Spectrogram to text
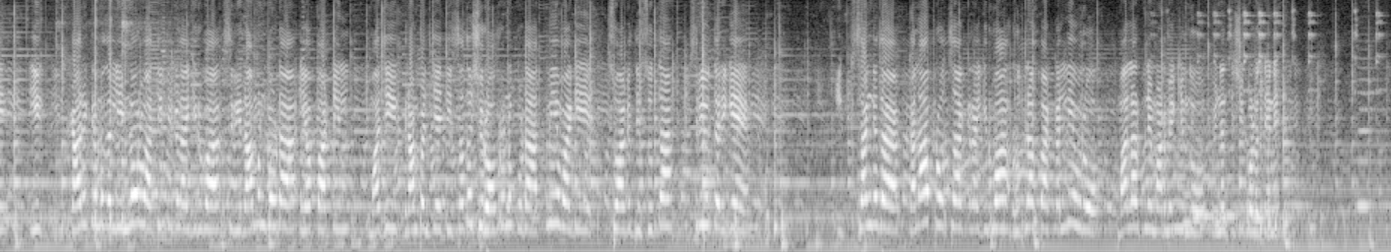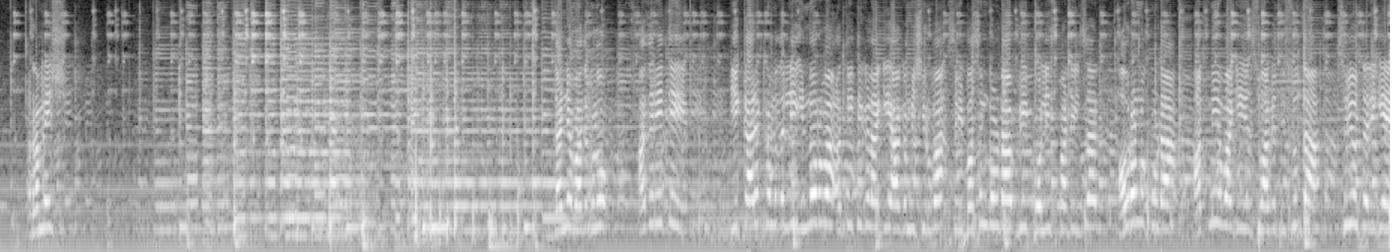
ಈ ಕಾರ್ಯಕ್ರಮದಲ್ಲಿ ಇನ್ನೋರ್ವ ಅತಿಥಿಗಳಾಗಿರುವ ಶ್ರೀ ರಾಮನ್ಗೌಡ ಯ ಪಾಟೀಲ್, ಮಾಜಿ ಗ್ರಾಮ ಪಂಚಾಯತಿ ಸದಸ್ಯರು ಅವರನ್ನು ಕೂಡ ಆತ್ಮೀಯವಾಗಿ ಸ್ವಾಗತಿಸುತ್ತಾ ಶ್ರೀಯುತರಿಗೆ ಸಂಘದ ಕಲಾ ಪ್ರೋತ್ಸಾಹಕರಾಗಿರುವ ರುದ್ರಪ್ಪ ಕಲ್ಲಿಯವರು ಮಾಲಾರ್ಪಣೆ ಮಾಡಬೇಕೆಂದು ವಿನಂತಿಸಿಕೊಳ್ಳುತ್ತೇನೆ. ರಮೇಶ್. ಧನ್ಯವಾದಗಳು. ಅದೇ ರೀತಿ ಈ ಕಾರ್ಯಕ್ರಮದಲ್ಲಿ ಇನ್ನೋರ್ವ ಅತಿಥಿಗಳಾಗಿ ಆಗಮಿಸಿರುವ Shri Basanagouda V police Patil sir ಅವರನ್ನು ಕೂಡ ಆತ್ಮೀಯವಾಗಿ ಸ್ವಾಗತಿಸುತ್ತಾ ಶ್ರೀಯುತರಿಗೆ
